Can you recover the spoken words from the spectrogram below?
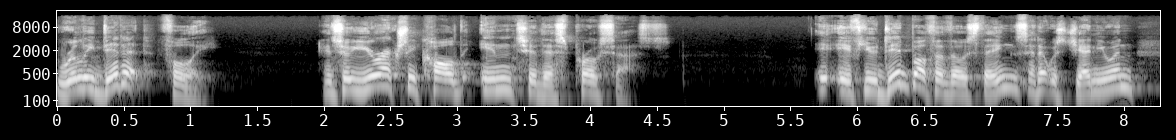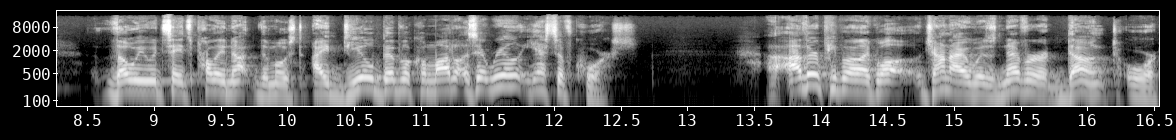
really did it fully. And so you're actually called into this process. If you did both of those things and it was genuine, though we would say it's probably not the most ideal biblical model, is it real? Yes, of course. Uh, other people are like, well, John, I was never dunked or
